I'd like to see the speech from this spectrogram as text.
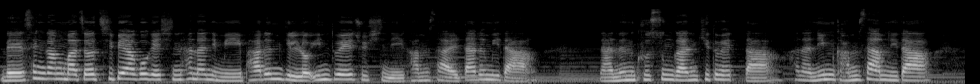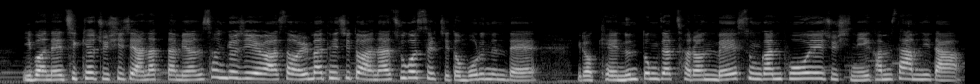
내 생각마저 지배하고 계신 하나님이 바른 길로 인도해 주시니 감사할 따름이다. 나는 그 순간 기도했다. 하나님 감사합니다. 이번에 지켜주시지 않았다면 선교지에 와서 얼마 되지도 않아 죽었을지도 모르는데 이렇게 눈동자처럼 매 순간 보호해 주시니 감사합니다.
